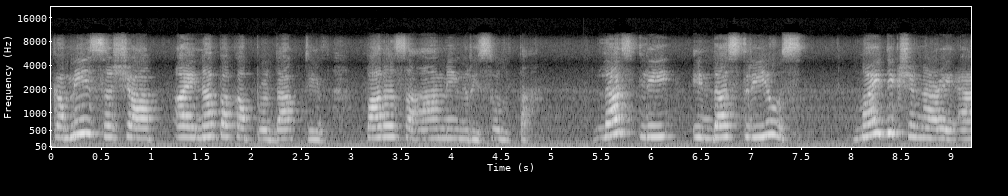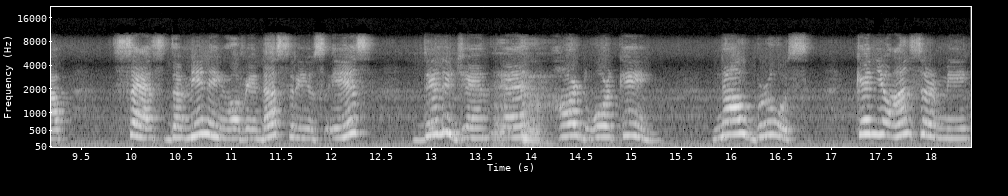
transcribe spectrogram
Kami sa shop ay napaka-productive para sa aming resulta. Lastly, industrious. My dictionary app says the meaning of industrious is diligent and hardworking. Now, Bruce, can you answer me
